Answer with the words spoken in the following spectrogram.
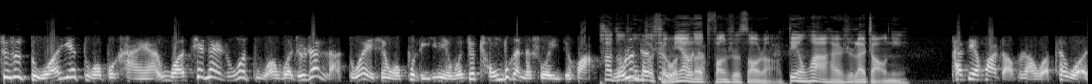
就是躲也躲不开呀。我现在如果躲，我就认了，躲也行，我不理你，我就从不跟他说一句话。他都通过什么样的方式骚扰？电话还是来找你？他电话找不着我，他我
